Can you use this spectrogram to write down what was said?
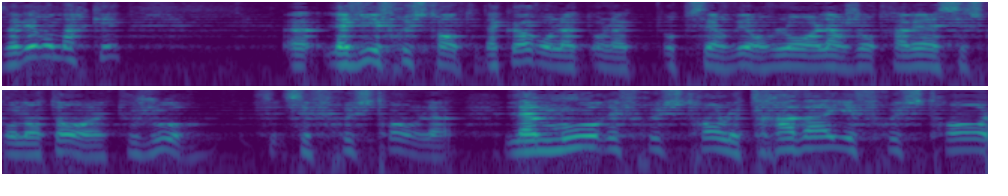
Vous avez remarqué? La vie est frustrante, d'accord On l'a observé en long, en large, en travers, et c'est ce qu'on entend hein, toujours. C'est frustrant. L'amour est frustrant, le travail est frustrant,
